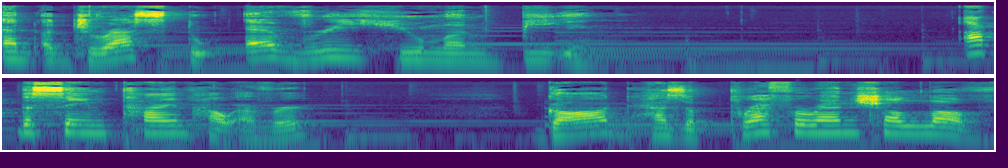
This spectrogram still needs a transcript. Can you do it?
and addressed to every human being. At the same time, however, God has a preferential love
